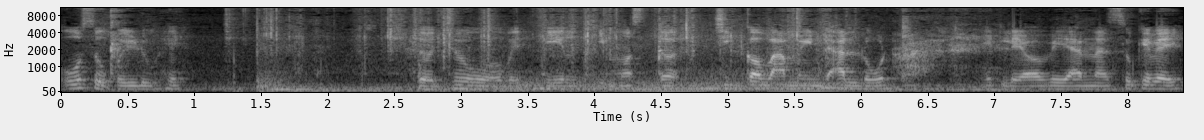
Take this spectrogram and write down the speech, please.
ઓછું પડ્યું હે. તો જો હવે તેલથી મસ્ત ચીકવા માંડ્યા લોટ. એટલે હવે આના શું કહેવાય?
